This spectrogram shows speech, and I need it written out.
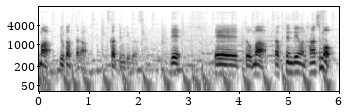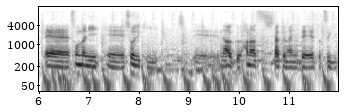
ー、まあよかったら使ってみてください。でえー、っとまあ楽天電話の話も、えー、そんなに、え、正直、え、長く話したくないので、え、っと次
